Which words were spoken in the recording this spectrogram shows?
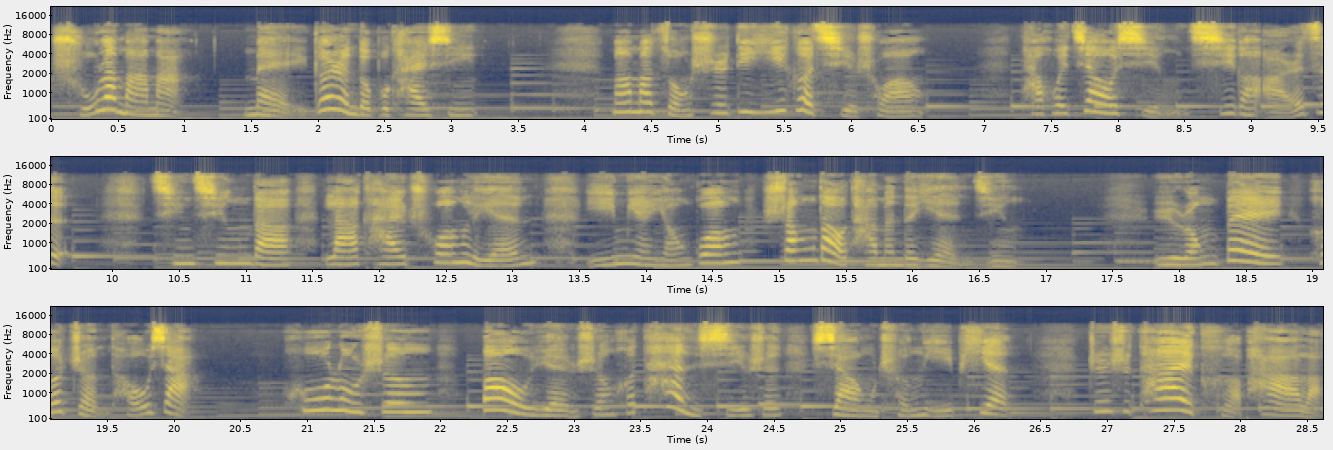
除了妈妈，每个人都不开心。妈妈总是第一个起床，她会叫醒七个儿子。轻轻地拉开窗帘，以免阳光伤到他们的眼睛。羽绒被和枕头下，呼噜声、抱怨声和叹息声响成一片，真是太可怕了。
